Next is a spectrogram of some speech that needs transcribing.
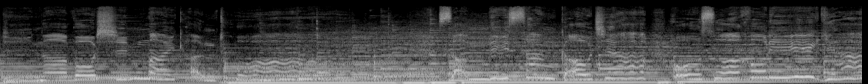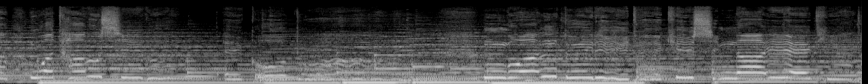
你若无心莫牵拖。送你送到这，雨伞予你抓，外头是阮的孤单。愿对你提起心爱的疼痛，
